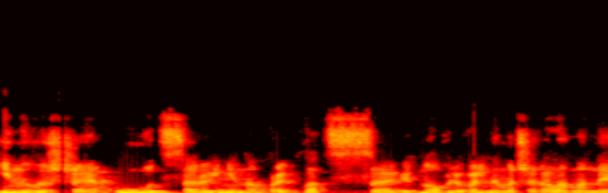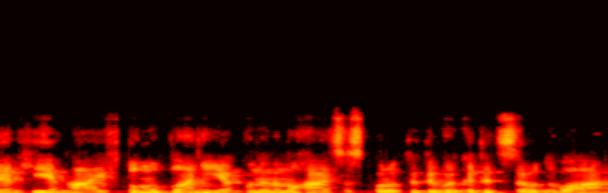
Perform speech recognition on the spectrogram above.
і не лише у царині, наприклад, з відновлювальними джерелами енергії, а й в тому плані, як вони намагаються скоротити викиди СО2.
